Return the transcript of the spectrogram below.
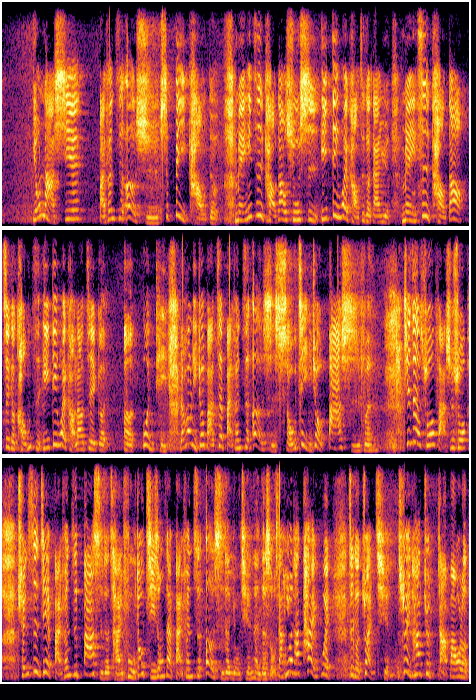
有哪些百分之二十是必考的？每一次考到苏轼，一定会考这个单元；每次考到这个孔子，一定会考到这个呃问题。然后你就把这百分之二十熟记，你就有八十分。其实这个说法是说，全世界百分之八十的财富都集中在百分之二十的有钱人的手上，因为他太会这个赚钱了，所以他就打包了。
